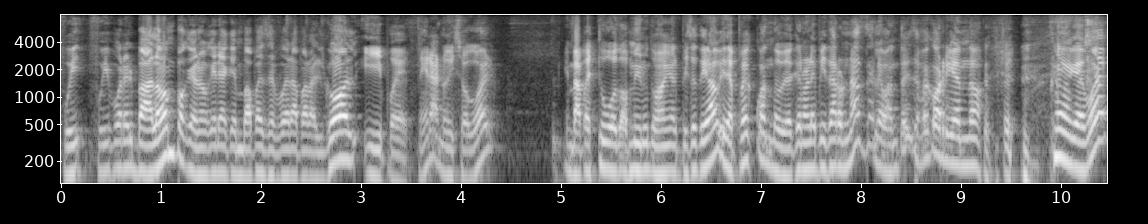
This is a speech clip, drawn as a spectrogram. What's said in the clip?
fui, fui por el balón porque no quería que Mbappé se fuera para el gol. Y pues, mira, no hizo gol. Mbappé estuvo dos minutos en el piso tirado y después cuando vio que no le pitaron nada, se levantó y se fue corriendo. Como que fue.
